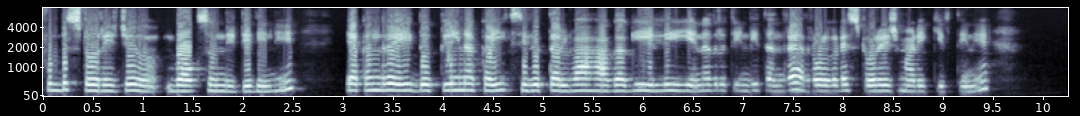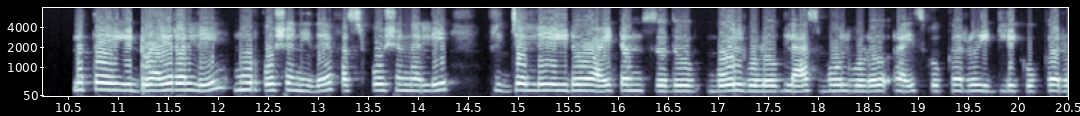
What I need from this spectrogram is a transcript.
ಫುಡ್ ಸ್ಟೋರೇಜ್ ಬಾಕ್ಸ್ ಒಂದ್ ಇಟ್ಟಿದ್ದೀನಿ. ಯಾಕಂದ್ರೆ ಇದು ಕ್ಲೀನ್ ಆಗಿ ಕೈಗೆ ಸಿಗುತ್ತಲ್ವಾ? ಹಾಗಾಗಿ ಇಲ್ಲಿ ಏನಾದ್ರು ತಿಂಡಿ ತಂದ್ರೆ ಅದ್ರೊಳಗಡೆ ಸ್ಟೋರೇಜ್ ಮಾಡಿ ಇಕ್ಕಿರ್ತೀನಿ. ಮತ್ತೆ ಈ ಡ್ರಾಯರ್ ಅಲ್ಲಿ ಮೂರ್ ಪೋರ್ಷನ್ ಇದೆ. ಫಸ್ಟ್ ಪೋರ್ಷನ್ ಅಲ್ಲಿ ಫ್ರಿಜ್ ಅಲ್ಲಿ ಇಡೋ ಐಟಮ್ಸ್ ಅದು ಬೋಲ್ಗಳು ಗ್ಲಾಸ್ ಬೋಲ್ಗಳು rice cooker idli cooker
